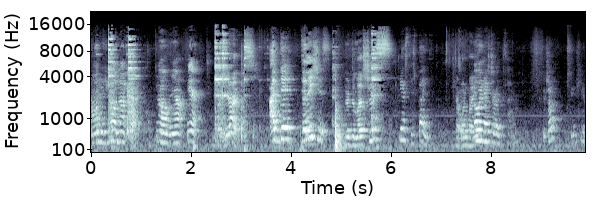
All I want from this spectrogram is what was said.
Um, no, not yet. No, not yet. Not yet. I did delicious. They're delicious. Yes, this bite. That one bite. Oh, and I started the timer. Good job. Thank you.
